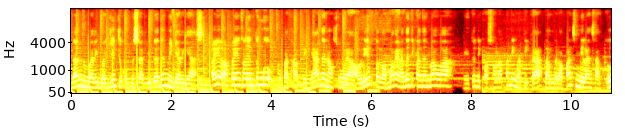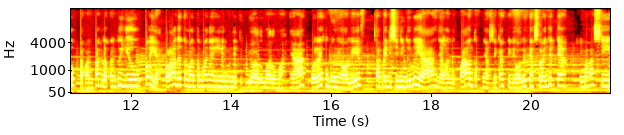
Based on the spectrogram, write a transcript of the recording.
dan lemari baju yang cukup besar juga dan meja rias. Ayo, apa yang kalian tunggu? Angkat HP-nya dan langsung WA Olive ke nomor yang ada di kanan bawah yaitu di 0853 6891 8487. Oh iya, kalau ada teman-teman yang ingin menitip jual rumah-rumahnya, boleh hubungi Olive. Sampai di sini dulu ya. Jangan lupa untuk menyaksikan video Olive yang selanjutnya. Terima kasih.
